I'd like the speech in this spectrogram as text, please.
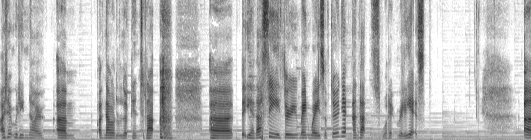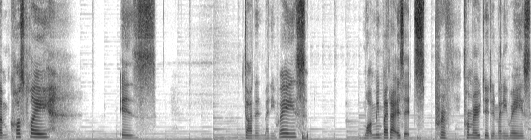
I don't really know. Um, I've never looked into that. uh, but yeah, that's the three main ways of doing it, and that's what it really is. Um, cosplay is done in many ways. What I mean by that is it's pr- promoted in many ways,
